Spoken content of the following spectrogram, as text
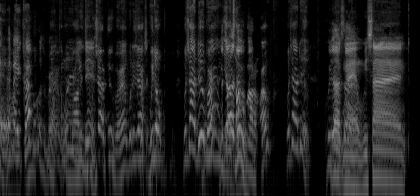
come on, they made a couple, bro. on, come Where on, you Marley What y'all do, bro? What is y'all? We don't. What y'all do, bro? What you y'all don't talk about them, bro. What y'all do? Who y'all Look, man, we signed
